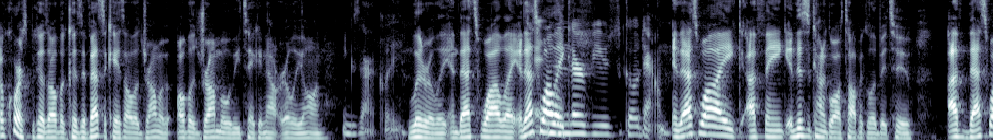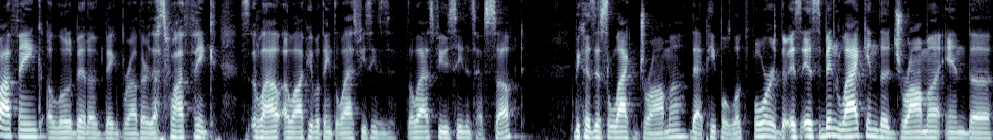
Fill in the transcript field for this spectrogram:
Of course, because all the because if that's the case, all the drama all the drama will be taken out early on, Exactly. literally, and that's why like and that's and why like their views go down. and that's why like, I think and this is kind of go off topic a little bit too. I, that's why I think a little bit of Big Brother. That's why I think a lot, a lot of people think the last few seasons the last few seasons have sucked because it's lacked drama that people look for. It's, it's been lacking the drama and the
